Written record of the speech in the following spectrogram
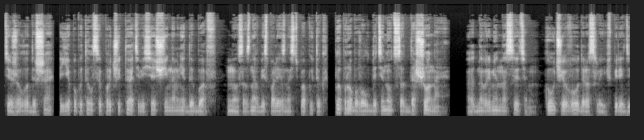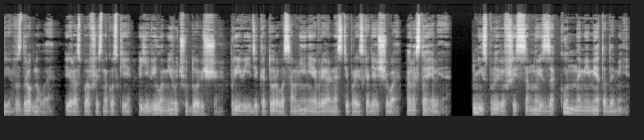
Тяжело дыша, я попытался прочитать висящий на мне дебаф, но, осознав бесполезность попыток, попробовал дотянуться до Шона. Одновременно с этим куча водорослей впереди вздрогнула и, распавшись на куски, явила миру чудовище, при виде которого сомнения в реальности происходящего растаяли. Не справившись со мной законными методами,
